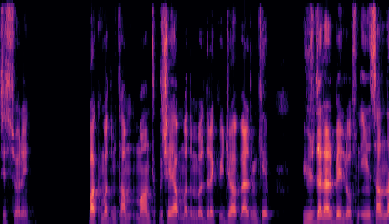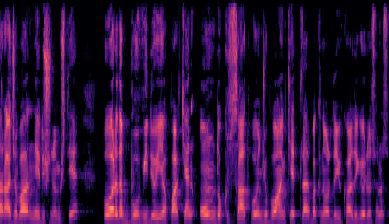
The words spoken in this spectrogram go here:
Siz söyleyin. Bakmadım tam mantıklı şey yapmadım böyle direkt bir cevap verdim ki yüzdeler belli olsun. İnsanlar acaba ne düşünüyormuş diye. Bu arada bu videoyu yaparken 19 saat boyunca bu anketler bakın orada yukarıda görüyorsunuz.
